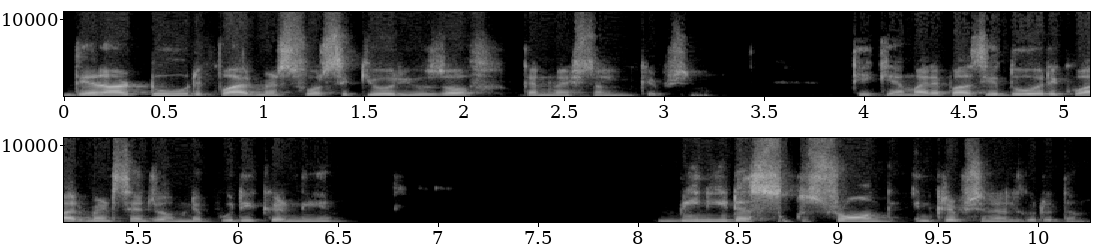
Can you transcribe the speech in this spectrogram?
there are two requirements for secure use of conventional encryption ठीक है, हमारे पास ये दो रिक्वायरमेंट्स हैं जो हमने पूरी करनी है। We need a strong encryption algorithm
